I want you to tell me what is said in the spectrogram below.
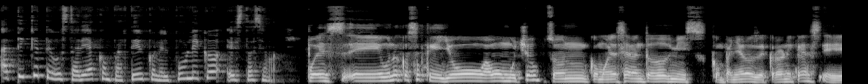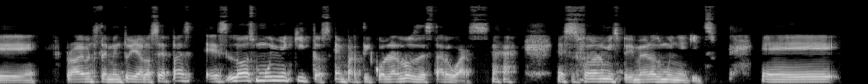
¿a ti qué te gustaría compartir con el público esta semana? Pues eh, una cosa que yo amo mucho son, como ya saben todos mis compañeros de crónicas, eh, probablemente también tú ya lo sepas, es los muñequitos, en particular los de Star Wars. Esos fueron mis primeros muñequitos. Eh,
